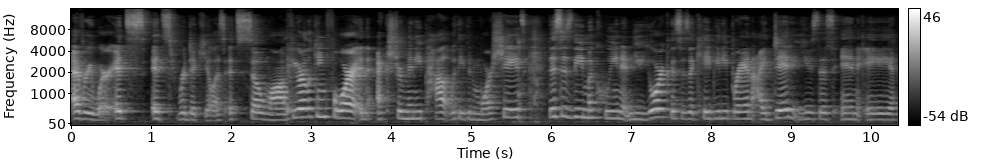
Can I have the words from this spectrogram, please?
everywhere. It's it's ridiculous. It's so long. If you're looking for an extra mini palette with even more shades, this is the McQueen in New York. This is a K-Beauty brand. I did use this in a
